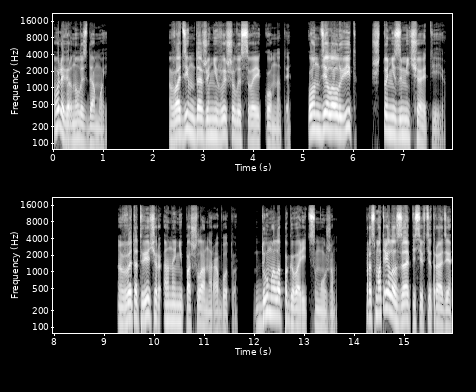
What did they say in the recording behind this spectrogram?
Оля вернулась домой. Вадим даже не вышел из своей комнаты. Он делал вид, что не замечает ее. В этот вечер она не пошла на работу. Думала поговорить с мужем. Просмотрела записи в тетради,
